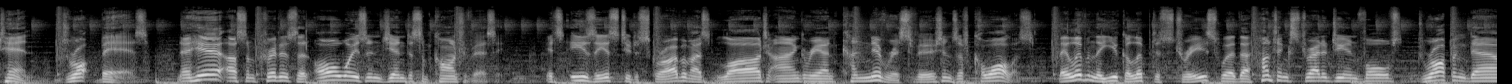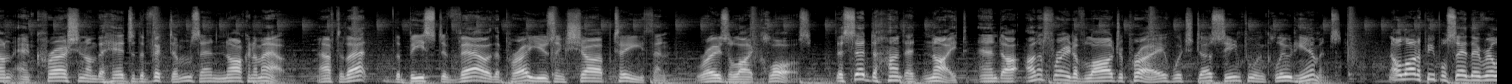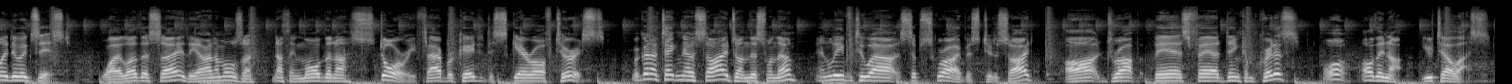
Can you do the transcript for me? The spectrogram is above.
10. Drop bears. Now, here are some critters that always engender some controversy. It's easiest to describe them as large, angry, and carnivorous versions of koalas. They live in the eucalyptus trees where the hunting strategy involves dropping down and crashing on the heads of the victims and knocking them out. After that, the beasts devour the prey using sharp teeth and razor like claws. They're said to hunt at night and are unafraid of larger prey, which does seem to include humans. Now, a lot of people say they really do exist while others say the animals are nothing more than a story fabricated to scare off tourists. We're going to take no sides on this one, though, and leave it to our subscribers to decide are drop bears fair dinkum critters, or are they not? You tell us.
